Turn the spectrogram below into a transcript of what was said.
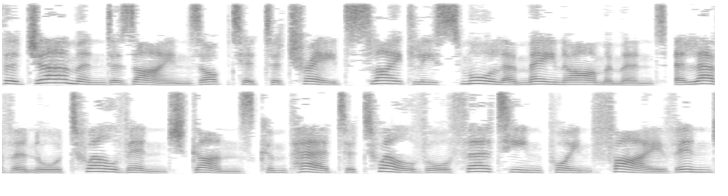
The German designs opted to trade slightly smaller main armament 11 or 12-inch guns compared to 12 or 13.5-inch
